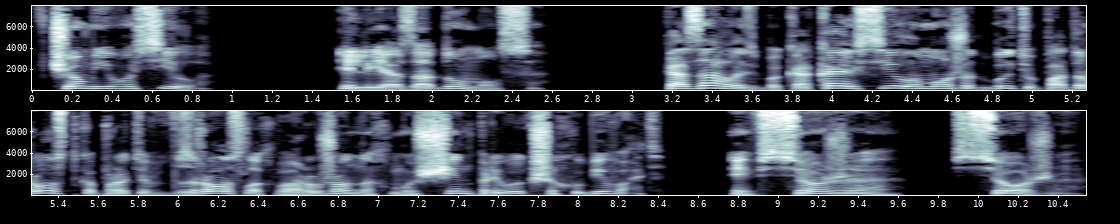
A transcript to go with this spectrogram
В чем его сила?» Илья задумался. Казалось бы, какая сила может быть у подростка против взрослых вооруженных мужчин, привыкших убивать? И все же, все же...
